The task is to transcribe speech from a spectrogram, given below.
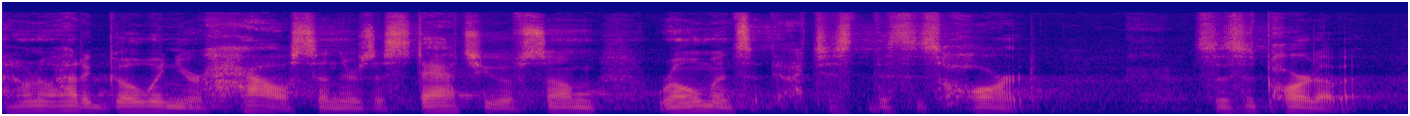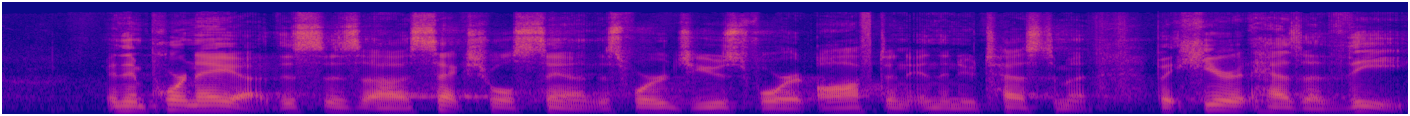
I don't know how to go in your house and there's a statue of some Romans. I just, this is hard. So this is part of it. And then porneia, this is a sexual sin. This word's used for it often in the New Testament. But here it has a the,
